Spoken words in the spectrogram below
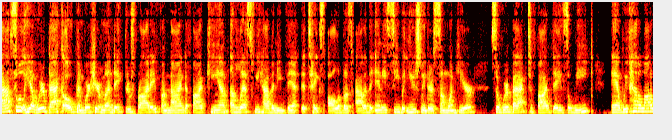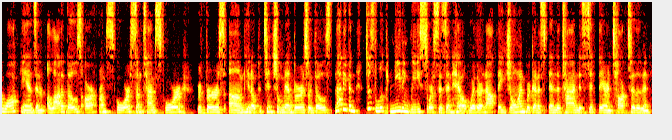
Absolutely. Yeah, we're back open. We're here Monday through Friday from 9 to 5 p.m., unless we have an event that takes all of us out of the NEC, but usually there's someone here. So we're back to five days a week. And we've had a lot of walk-ins, and a lot of those are from SCORE. Sometimes SCORE refers, um, you know, potential members or those not even just look needing resources and help. Whether or not they join, we're going to spend the time to sit there and talk to them and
